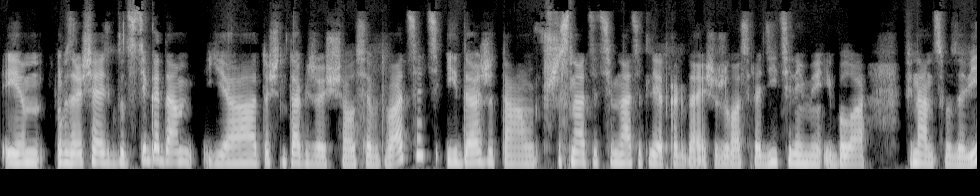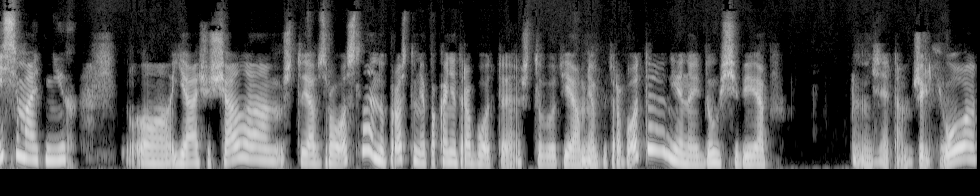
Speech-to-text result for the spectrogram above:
И возвращаясь к 20 годам, я точно так же ощущала себя в 20, и даже там в 16-17 лет, когда я еще жила с родителями и была финансово зависима от них, я ощущала, что я взрослая, но просто у меня пока нет работы, что вот я, у меня будет работа, я найду себе не знаю, там, жилье,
